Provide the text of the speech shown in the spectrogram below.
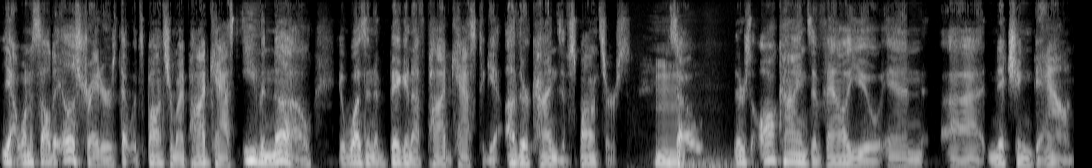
yeah I want to sell to illustrators that would sponsor my podcast even though it wasn't a big enough podcast to get other kinds of sponsors Mhm. so there's all kinds of value in uh, niching down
